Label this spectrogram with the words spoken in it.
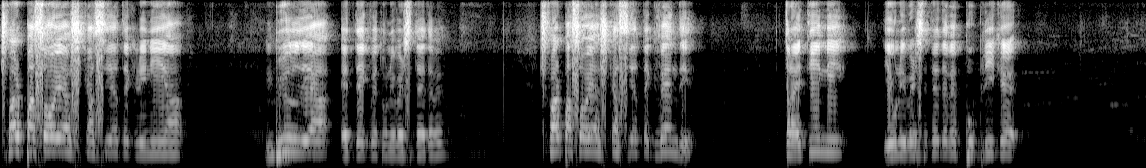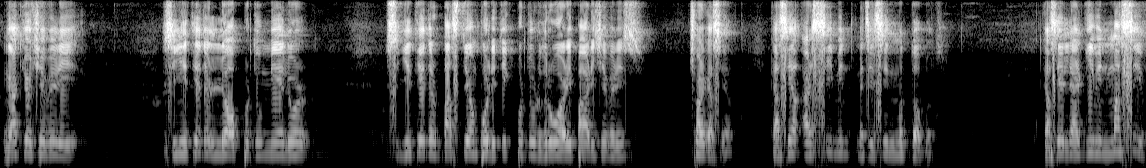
Çfarë pasojash ka sjellë tek rinia mbyllja e degëve të universiteteve? Çfarë pasojash ka sjellë tek vendi trajtimi i universiteteve publike nga kjo qeveri? si një tjetër lopë për t'u mjelur, si një tjetër bastion politik për t'u urdhëruar nga i pari i qeverisë. Çfarë ka sjellë? Ka sjellë arsimin me cilësinë më të dobët. Ka sjellë largimin masiv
